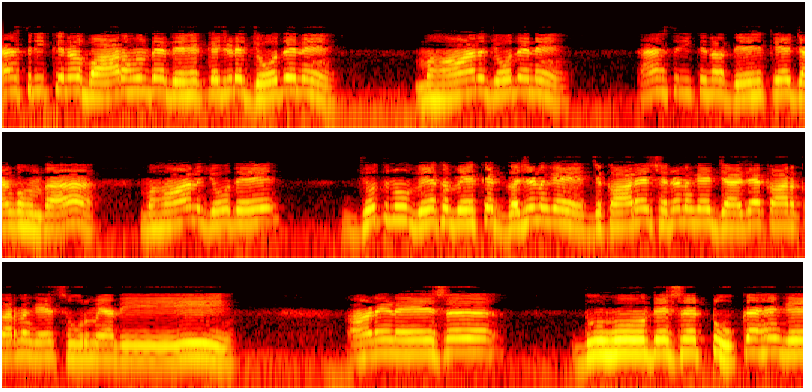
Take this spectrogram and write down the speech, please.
ਇਸ ਤਰੀਕੇ ਨਾਲ ਬਾਹਰ ਹੁੰਦੇ ਦੇਖ ਕੇ ਜਿਹੜੇ ਯੋਧੇ ਨੇ, ਮਹਾਨ ਯੋਧੇ ਨੇ ਇਸ ਤਰੀਕੇ ਨਾਲ ਦੇਖ ਕੇ ਜੰਗ ਹੁੰਦਾ। ਮਹਾਨ ਯੋਧੇ ਜੁੱਧ ਨੂੰ ਵੇਖ ਵੇਖ ਕੇ ਗਜਣਗੇ, ਜਕਾਰੇ ਛੱਡਣਗੇ, ਜੈ ਜੈਕਾਰ ਕਰਨਗੇ ਸੂਰਮਿਆਂ ਦੀ। ਆਣੇ ਨੇ ਇਸ ਦੂਹੋਂ ਦਿਸ ਢੂਕਹਿਗੇ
